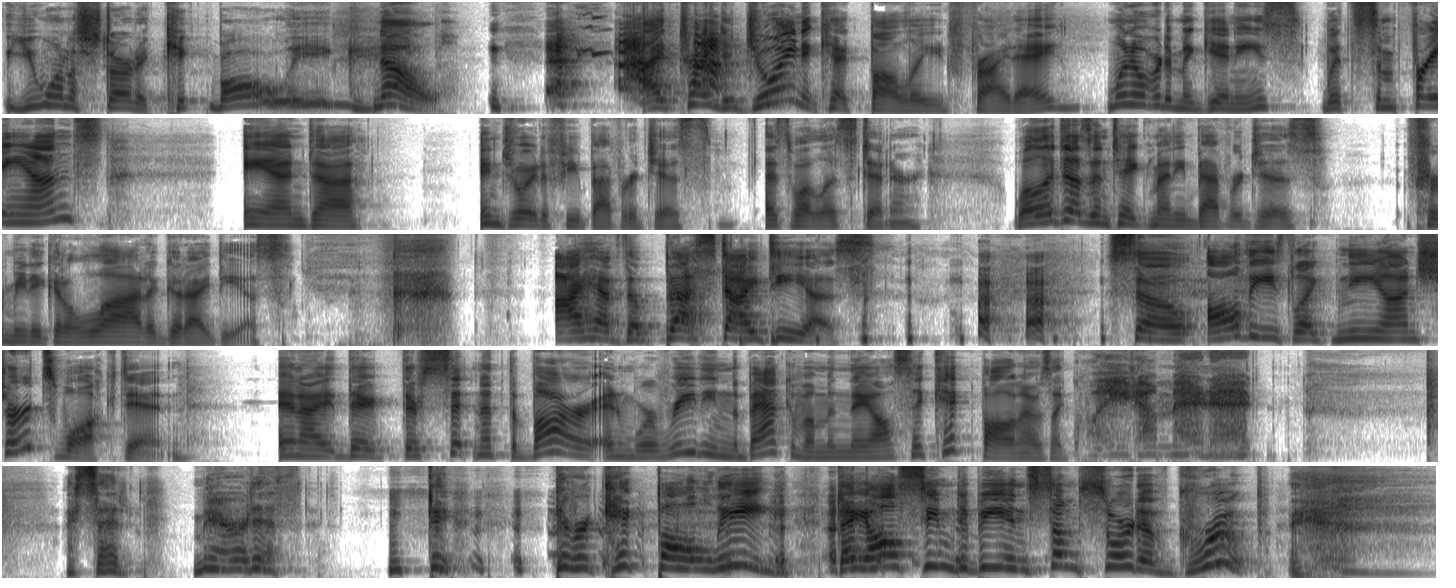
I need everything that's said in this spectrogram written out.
You want to start a kickball league? No. I tried to join a kickball league Friday, went over to McGinney's with some friends, and uh, enjoyed a few beverages as well as dinner. Well, it doesn't take many beverages for me to get a lot of good ideas. I have the best ideas. so all these like neon shirts walked in. And I they're they're sitting at the bar and we're reading the back of them and they all say kickball. And I was like, wait a minute. I said, Meredith, they, they're a kickball league. They all seem to be in some sort of group.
